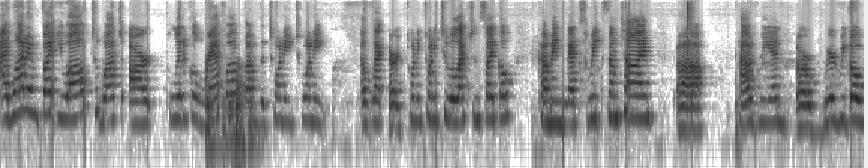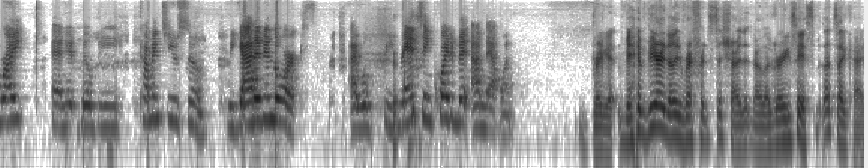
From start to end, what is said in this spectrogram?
I want to invite you all to watch our political wrap up of the 2020 elect or 2022 election cycle coming next week sometime. Uh, how'd we end or where'd we go right? And it will be coming to you soon. We got it in the works. I will be ranting quite a bit on that one. Bring it. Very nearly reference to show that no longer exists, but that's okay.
